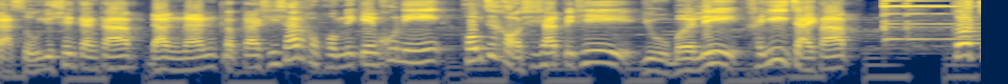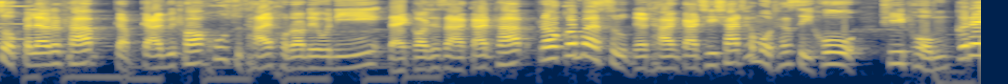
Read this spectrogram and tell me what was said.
กาสสูงอยู่เช่นกันครับ ดังนั้นกับการชี้ชัดของผมในเกมคู่นี้ ผมจะขอชี้ชัดไปที่อยู่เบอร์ลี่ขยี้ใจครับ ก็จบไปแล้วนะครับ กับการวิเคราะห์คู่สุดท้ายของเราในวันนี้ แต่ก่อนจะจากกันครับ เราก็มาสรุปแนวทางการชี้ชาร์ตทั้งหมดทั้ง 4 คู่ ที่ผมก็ได้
